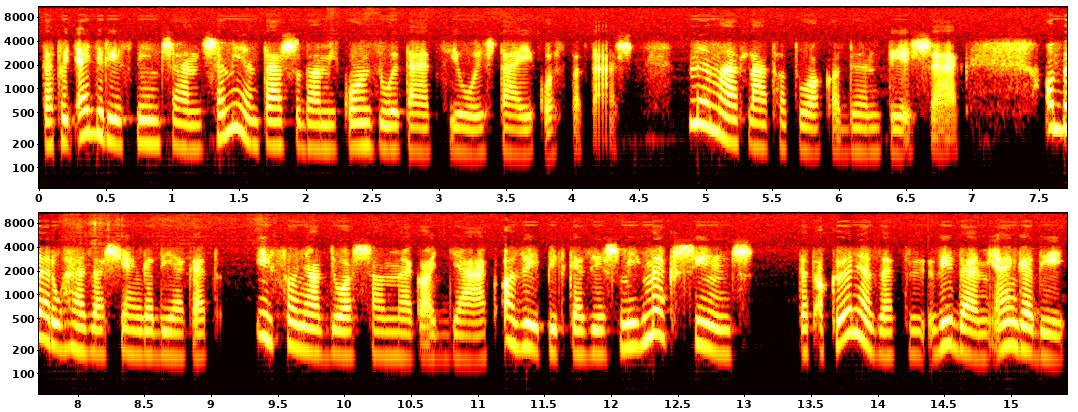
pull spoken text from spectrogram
tehát, hogy egyrészt nincsen semmilyen társadalmi konzultáció és tájékoztatás. Nem átláthatóak a döntések. A beruházási engedélyeket iszonyat gyorsan megadják. Az építkezés még meg sincs tehát a környezetvédelmi engedély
